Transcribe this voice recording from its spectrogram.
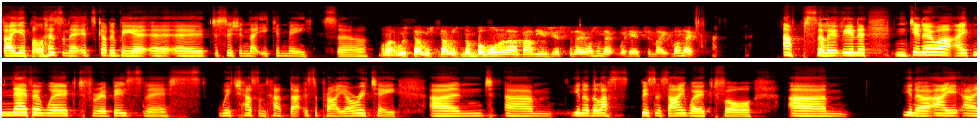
viable, hasn't it? It's got to be a, a, a, decision that you can make. So well, that was that was that was number one on our values yesterday, wasn't it? We're here to make money. Absolutely, and, uh, and do you know what? I've never worked for a business which hasn't had that as a priority, and um, you know, the last business I worked for. Um, you know, I I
